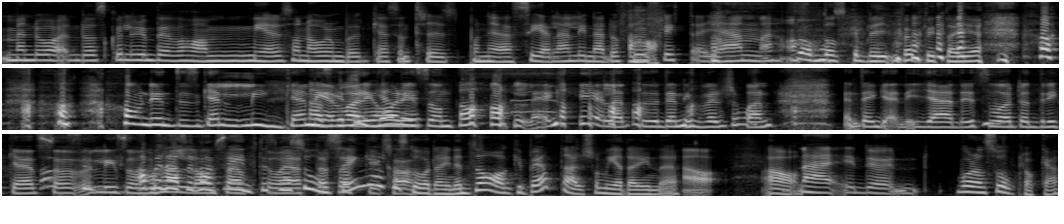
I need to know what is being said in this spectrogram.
men då, då skulle du behöva ha mer sådana ormbunkar som trivs på Nya Zeeland, Linda. Då får Aha. du flytta igen. Om de ska bli förflytta igen. Om du inte ska ligga ner ska varje ligga horisontallägg hela tiden i person. Men tänk, det är jädrigt svårt att dricka så, liksom ja, men alltså, varför inte små solsängar som står där inne? Dagbäddar som är där inne. Ja. Ja. Nej, du, Våran sovklocka.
